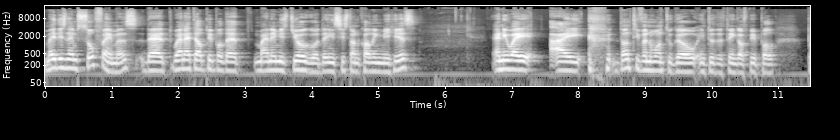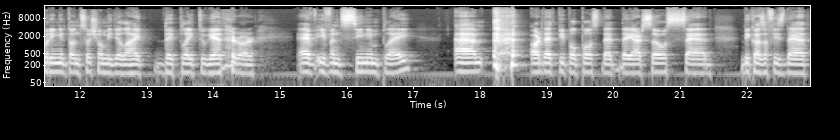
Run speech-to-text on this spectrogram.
made his name so famous that when I tell people that my name is Diogo, they insist on calling me his. Anyway, I don't even want to go into the thing of people putting it on social media like they played together or have even seen him play. Um, or that people post that they are so sad because of his death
